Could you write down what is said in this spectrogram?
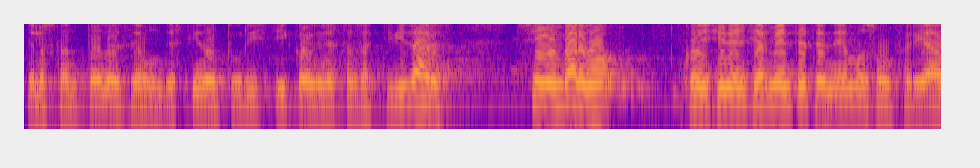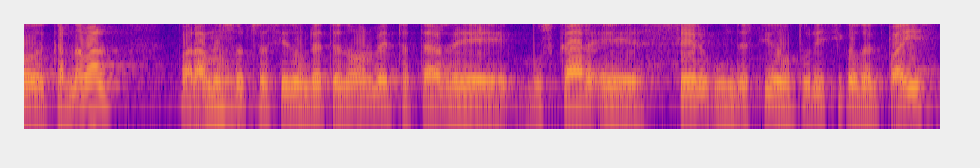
de los cantones de un destino turístico en estas actividades. Sin embargo, coincidencialmente tenemos un feriado de carnaval. Para nosotros ha sido un reto enorme tratar de buscar eh, ser un destino turístico del país,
